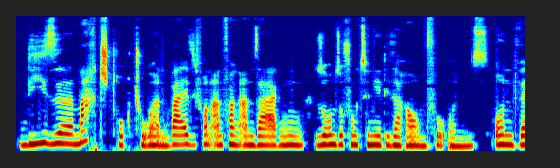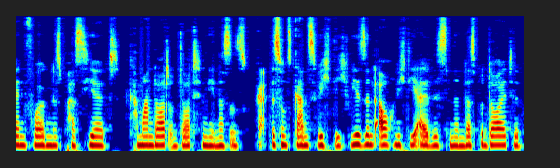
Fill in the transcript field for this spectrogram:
diese Machtstrukturen, weil sie von Anfang an sagen, so und so funktioniert dieser Raum für uns. Und wenn Folgendes passiert, kann man dort und dorthin gehen. Das ist, ist uns ganz wichtig. Wir sind auch nicht die Allwissenden. Das bedeutet,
